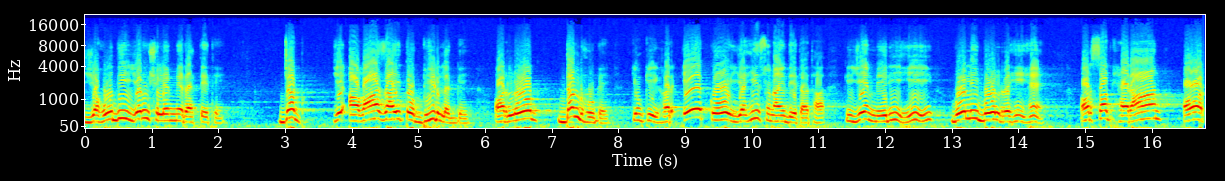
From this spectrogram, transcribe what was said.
یہودی یروشلم میں رہتے تھے۔ جب یہ آواز آئی تو بھیڑ لگ گئی اور لوگ دنگ ہو گئے، کیونکہ ہر ایک کو یہی سنائی دیتا تھا کہ یہ میری ہی بولی بول رہی ہیں۔ اور سب حیران اور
